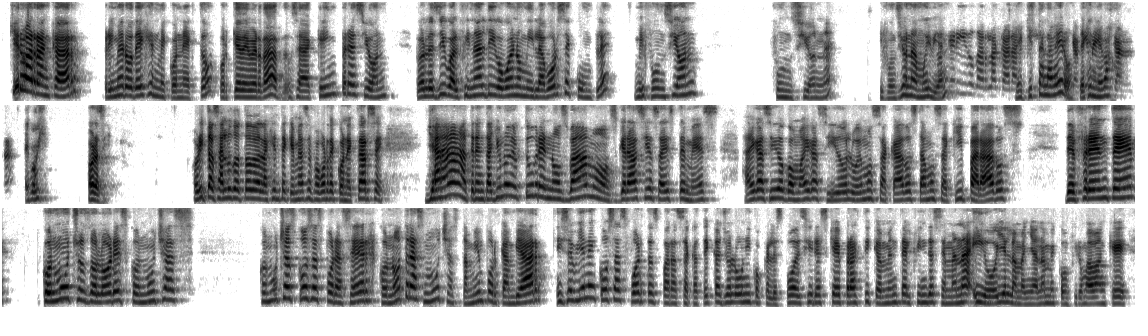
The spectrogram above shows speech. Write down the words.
Quiero arrancar, primero déjenme conecto, porque de verdad, o sea, qué impresión, pero les digo, al final digo, bueno, mi labor se cumple, mi función funciona y funciona muy bien. y aquí está la Vero, déjenme bajo. Ahí voy. Ahora sí. Ahorita saludo a toda la gente que me hace favor de conectarse. Ya, 31 de octubre nos vamos, gracias a este mes. Haya sido como haya sido, lo hemos sacado, estamos aquí parados de frente, con muchos dolores, con muchas, con muchas cosas por hacer, con otras muchas también por cambiar, y se vienen cosas fuertes para Zacatecas. Yo lo único que les puedo decir es que prácticamente el fin de semana y hoy en la mañana me confirmaban que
